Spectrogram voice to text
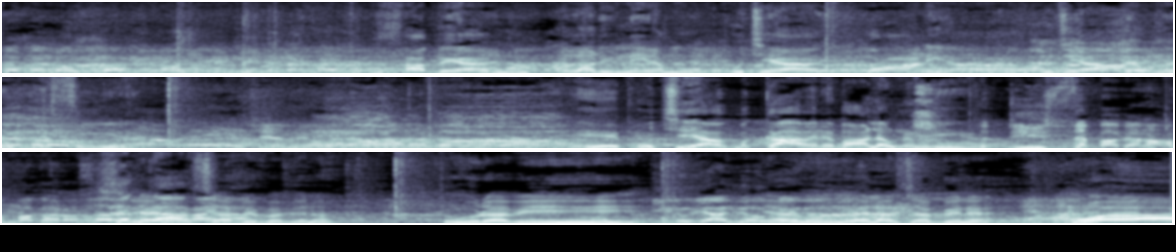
ကျွန်တော်ပြန်လုပ်လာမယ်နော်စားပိတ်ကအဲ့လောက်ဒီနေတာမဟုတ်ဖိုးချစ်ကသွားနေတာဖိုးချစ်ကပြုံးလို့ပစ္စည်းနေတာဖိုးချစ်ကမျောမှာအေးဖိုးချစ်ကမကပဲနဲ့ဘာလုပ်နေမသိဘူးဒီစစ်ပါဗျာနော်အမကတော့ဒီတိုင်းတော့စားပဲပါဗျာနော် ဒူဒါပြီဒီလိုရပြောရခဲ့ပါဘူးအဲ့လောက်စားပဲနဲ့ဝေါ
